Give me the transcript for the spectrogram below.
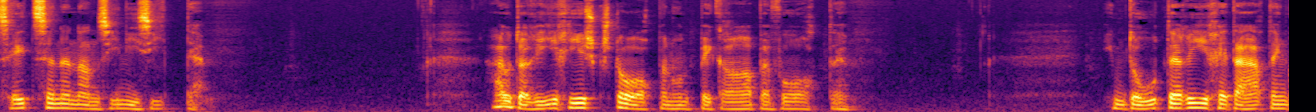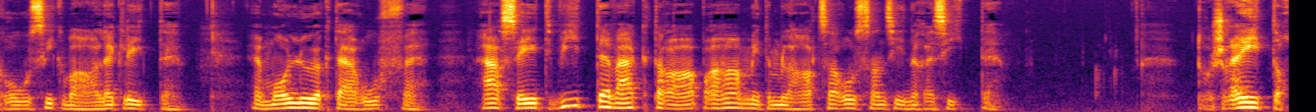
setzen ihn an seine Seite. Auch der Reiche ist gestorben und begraben worden. Im Totenreich hat er den grosse Qualen gelitten. Einmal schaut er rauf. Er sieht weit weg der Abraham mit dem Lazarus an seiner Seite. Da schreit er,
